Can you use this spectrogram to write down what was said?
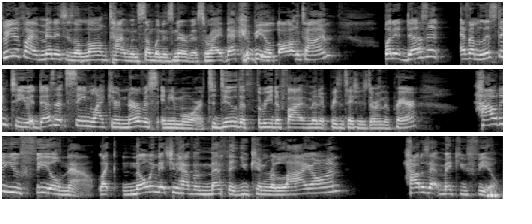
Three to five minutes is a long time when someone is nervous, right? That could be a mm-hmm. long time, but it doesn't, as I'm listening to you, it doesn't seem like you're nervous anymore to do the three to five minute presentations during the prayer. How do you feel now? Like knowing that you have a method you can rely on, how does that make you feel?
